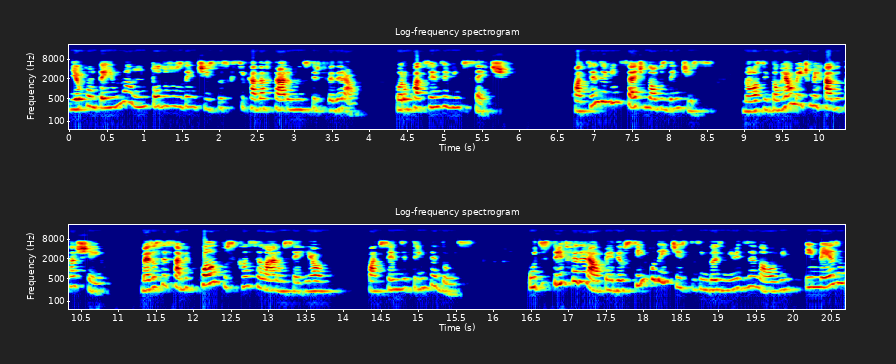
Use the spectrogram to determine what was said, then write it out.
e eu contei um a um todos os dentistas que se cadastraram no Distrito Federal. Foram 427. 427 novos dentistas. Nossa, então realmente o mercado está cheio. Mas você sabe quantos cancelaram o CRO? 432. O Distrito Federal perdeu cinco dentistas em 2019 e mesmo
